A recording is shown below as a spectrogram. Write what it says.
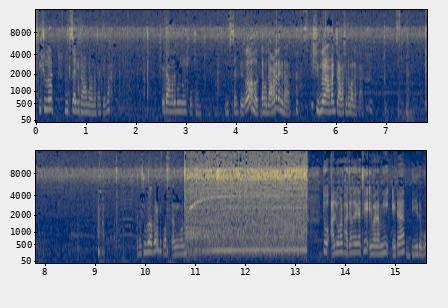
কি সুন্দর মিক্সার কেটে আমার বানানো থাকে বাহ। এটা আমাদের পরিবারের প্রথম মিক্সার কেটে ও দেখো জামাটা দেখে না কি সুন্দর আমার জামা ছোট বেলা এবার শুরু হবে একটু কষ্ট আমি তো আলু আমার ভাজা হয়ে গেছে, এবার আমি এটা দিয়ে দেবো।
